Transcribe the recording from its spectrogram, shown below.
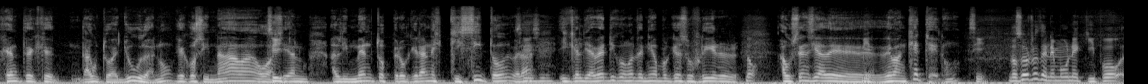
gente que de autoayuda, ¿no? Que cocinaba o hacían alimentos, pero que eran exquisitos, ¿verdad? Y que el diabético no tenía por qué sufrir ausencia de, banquete, ¿no? Sí. Nosotros tenemos un equipo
